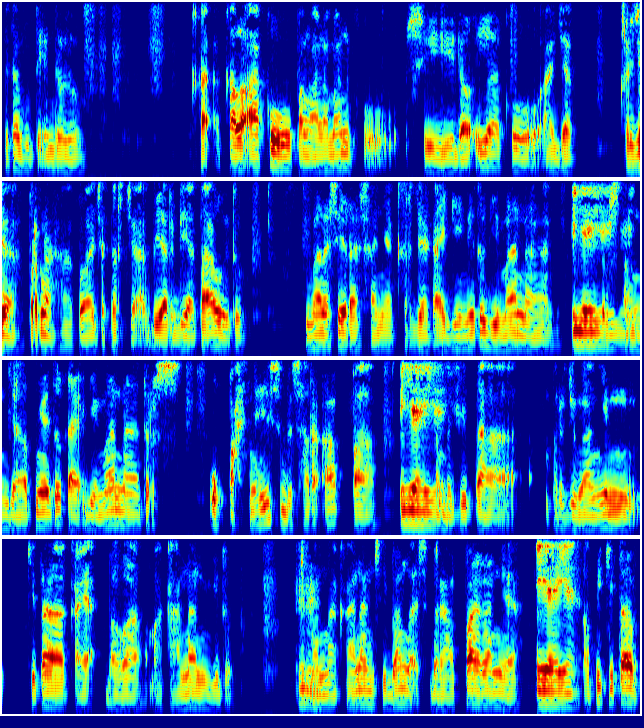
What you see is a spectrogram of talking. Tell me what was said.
kita buktiin dulu. Kalau aku pengalamanku si doi aku ajak kerja pernah aku ajak kerja biar dia tahu itu gimana sih rasanya kerja kayak gini tuh gimana iya, iya, terus iya. tanggung jawabnya itu kayak gimana terus upahnya itu sebesar apa iya, iya. sampai kita berjuangin kita kayak bawa makanan gitu cuman mm. makanan sih bang nggak seberapa kan ya iya iya tapi kita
